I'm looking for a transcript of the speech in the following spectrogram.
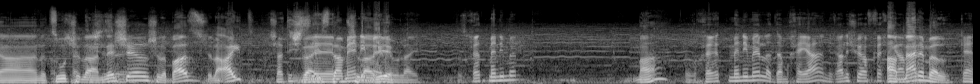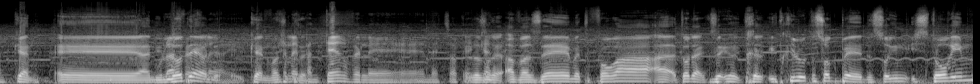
הנצרות של חשבתי שזה- הנשר, של הבאז, של האייט, חשבתי שזה והאסלאם של מנימל האריה. אולי. אתה זוכר את מנימל? מה? אתה זוכר את מנימל, אדם חיה? נראה לי שהוא היה הופך אה, גם... מנימל. כן. כן. אה, אני לא הופך יודע, כן, משהו כזה. לפנתר ולנץ, אוקיי, לא כן. אבל זה מטאפורה, אה, אתה יודע, התחילו לעסוק בניסויים היסטוריים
